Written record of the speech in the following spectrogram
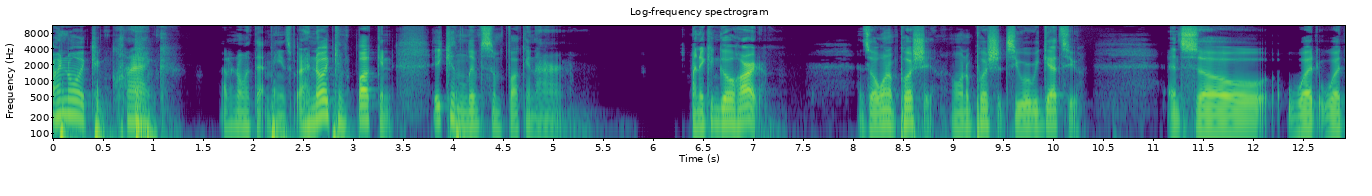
I know it can crank. I don't know what that means, but I know it can fucking it can lift some fucking iron. And it can go hard. And so I want to push it. I want to push it, see where we get to. And so what what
